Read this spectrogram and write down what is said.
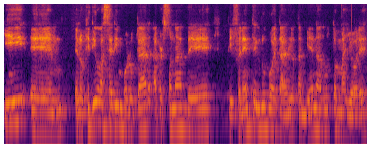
y eh, el objetivo va a ser involucrar a personas de diferentes grupos etarios, también adultos mayores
